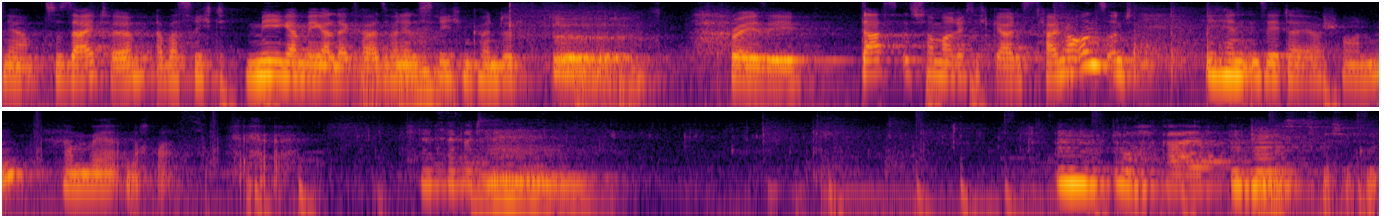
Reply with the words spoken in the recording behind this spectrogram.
ja, zur Seite. Aber es riecht mega, mega lecker. Also wenn ihr das riechen könntet, crazy. Das ist schon mal richtig geil. Das teilen wir uns. Und hier hinten seht ihr ja schon, haben wir noch was. Let's have a taste. Mm, oh, geil. Mhm. Das ist richtig gut.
